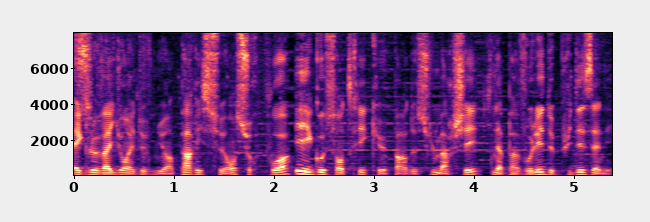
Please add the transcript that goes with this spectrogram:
Aigle Vaillant est devenu un paresseux en surpoids et égocentrique par-dessus le marché qui n'a pas volé depuis des années.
